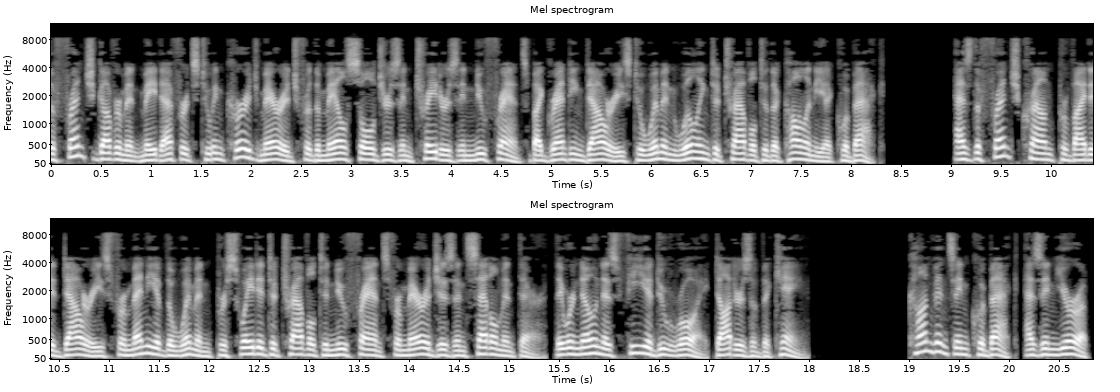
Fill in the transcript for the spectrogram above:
The French government made efforts to encourage marriage for the male soldiers and traders in New France by granting dowries to women willing to travel to the colony at Quebec. As the French crown provided dowries for many of the women persuaded to travel to New France for marriages and settlement there, they were known as filles du roi daughters of the king. Convents in Quebec, as in Europe,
